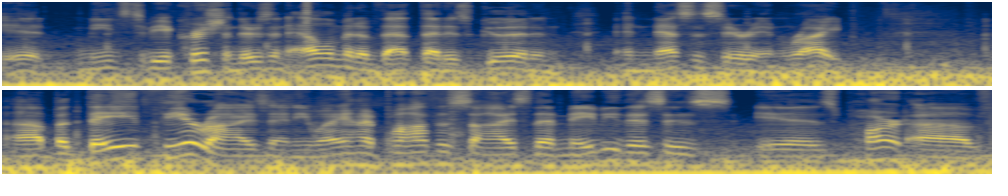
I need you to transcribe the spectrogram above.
it means to be a Christian. There's an element of that that is good and, and necessary and right. Uh, but they theorize anyway, hypothesize that maybe this is is part of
